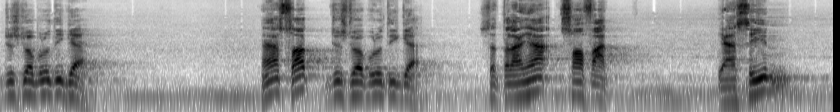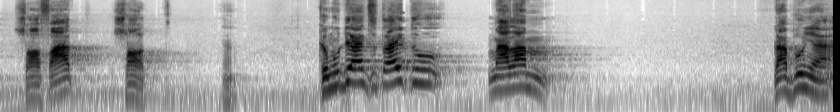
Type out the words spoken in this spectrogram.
juz 23. Nah, Sot juz 23. Setelahnya sofat. Yasin, sofat, sot. Ya. Kemudian setelah itu malam Rabunya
